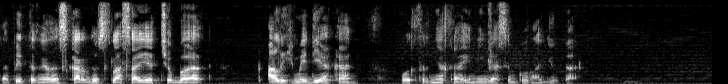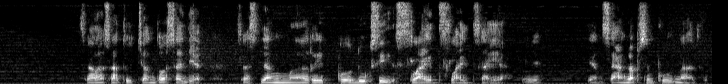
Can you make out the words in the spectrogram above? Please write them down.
tapi ternyata sekarang tuh setelah saya coba alih mediakan, oh ternyata ini nggak sempurna juga. Salah satu contoh saja, saya sedang mereproduksi slide-slide saya Iya. yang saya anggap sempurna tuh.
